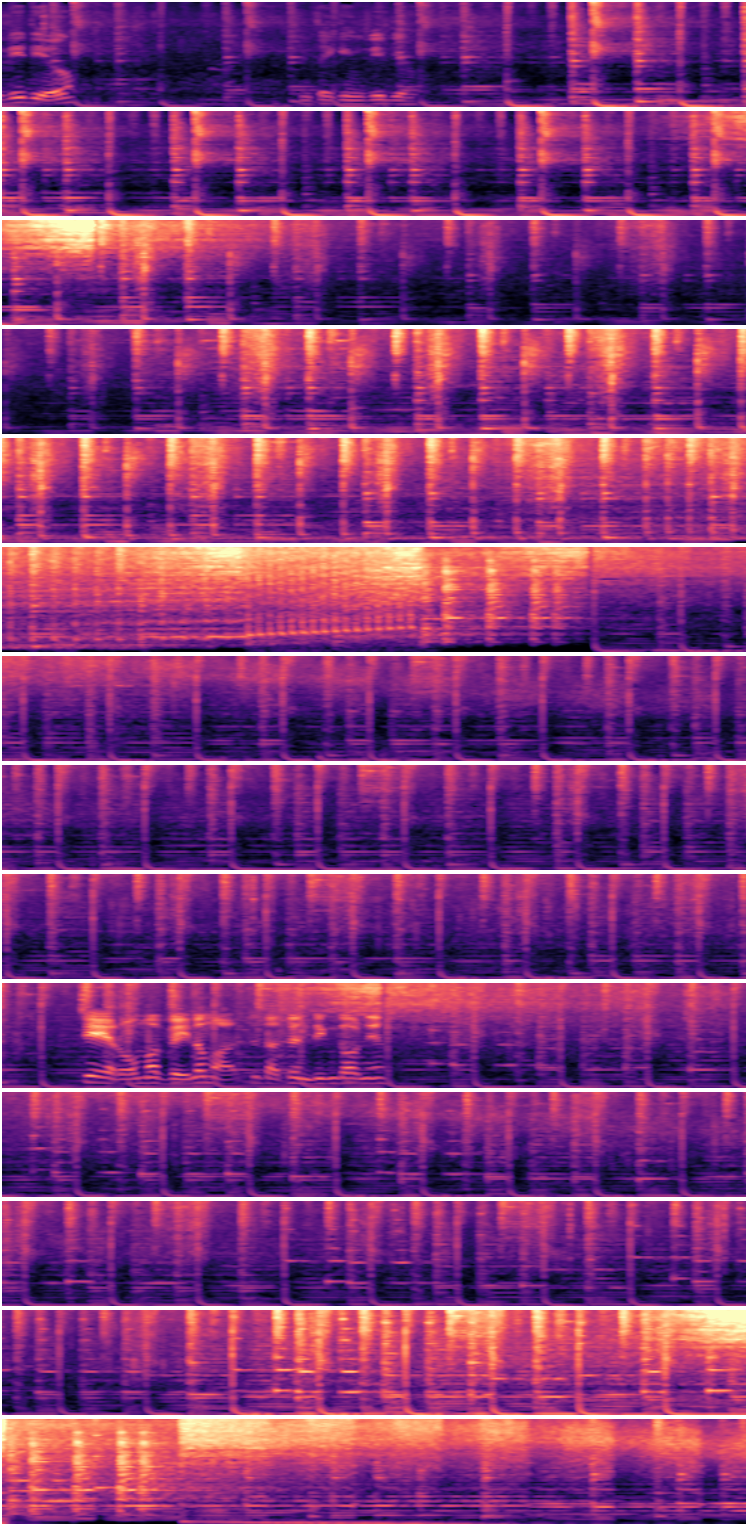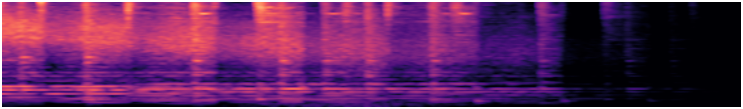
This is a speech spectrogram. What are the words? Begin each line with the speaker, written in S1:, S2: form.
S1: video. I'm taking video. chế rồi mà về là mà chúng ta trên đỉnh đó nhé.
